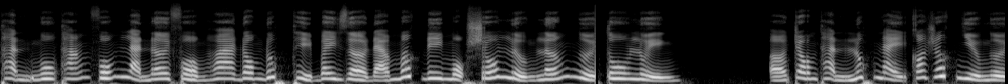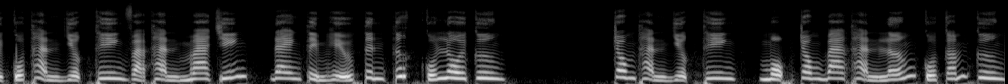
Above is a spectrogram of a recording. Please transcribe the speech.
Thành ngu thắng vốn là nơi phồn hoa đông đúc thì bây giờ đã mất đi một số lượng lớn người tu luyện. Ở trong thành lúc này có rất nhiều người của thành Dược Thiên và thành Ma Chiến đang tìm hiểu tin tức của lôi cương. Trong thành Dược Thiên, một trong ba thành lớn của cấm cương.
